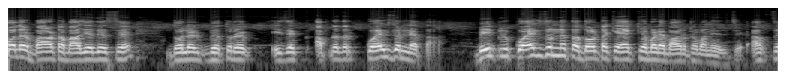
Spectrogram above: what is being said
দলের বারোটা বাজিয়ে দিয়েছে। দলের ভেতরে এই যে আপনাদের কয়েকজন নেতা, বিএনপির কয়েকজন নেতা দলটাকে একেবারে বারোটা বানিয়ে দিচ্ছে আপনি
